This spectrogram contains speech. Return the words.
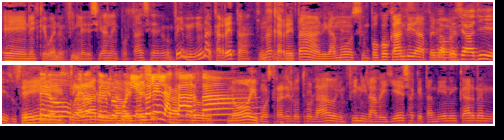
Eh, en el que, bueno, en fin, le decían la importancia, de, en fin, una carreta, una carreta, digamos, un poco cándida, pero... aprecia allí Sí, Pero, pero, claro, pero y la proponiéndole belleza- en la carta. No, y mostrar el otro lado, y en fin, y la belleza que también encarnan,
